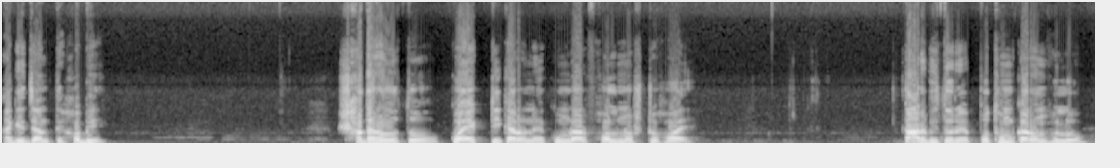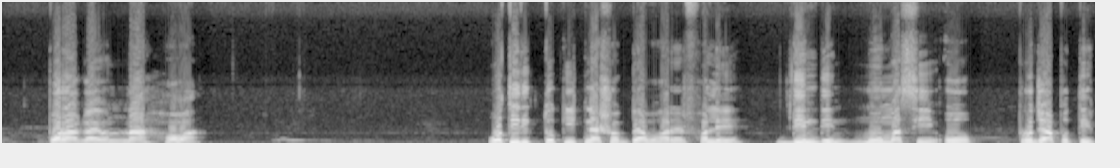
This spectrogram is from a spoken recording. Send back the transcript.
আগে জানতে হবে। সাধারণত কয়েকটি কারণে কুমড়ার ফল নষ্ট হয়। তার ভিতরে প্রথম কারণ হলো পরাগায়ন না হওয়া। অতিরিক্ত কীটনাশক ব্যবহারের ফলে দিন দিন মৌমাছি ও প্রজাপতির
